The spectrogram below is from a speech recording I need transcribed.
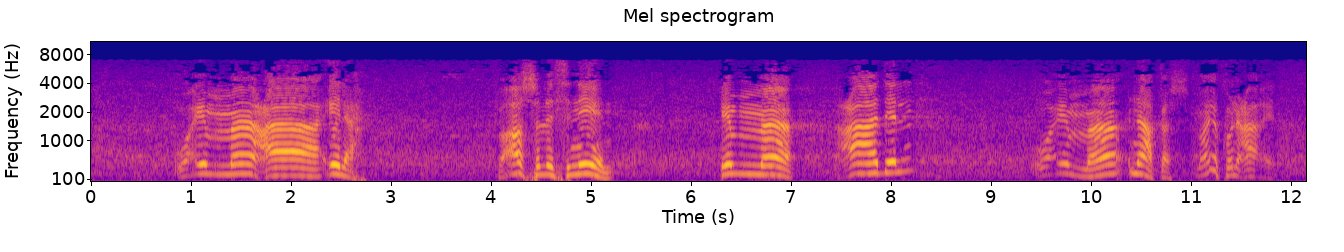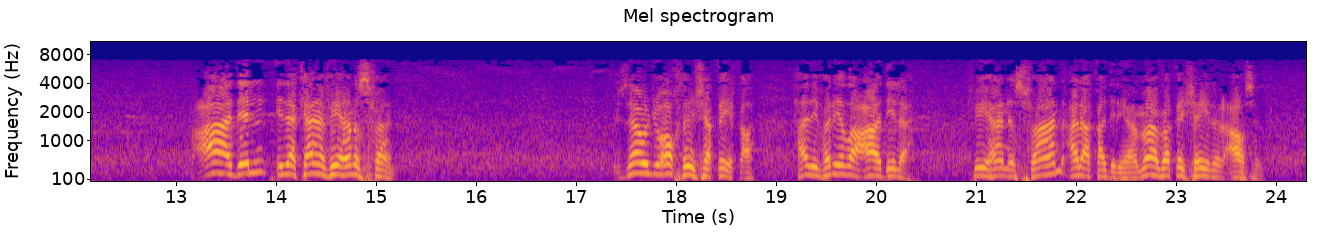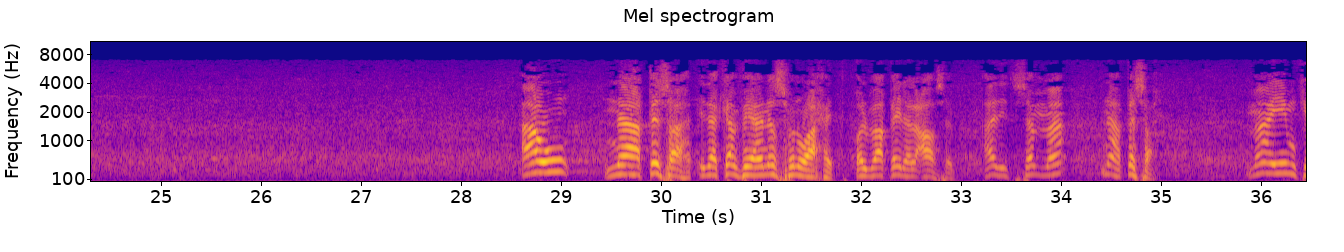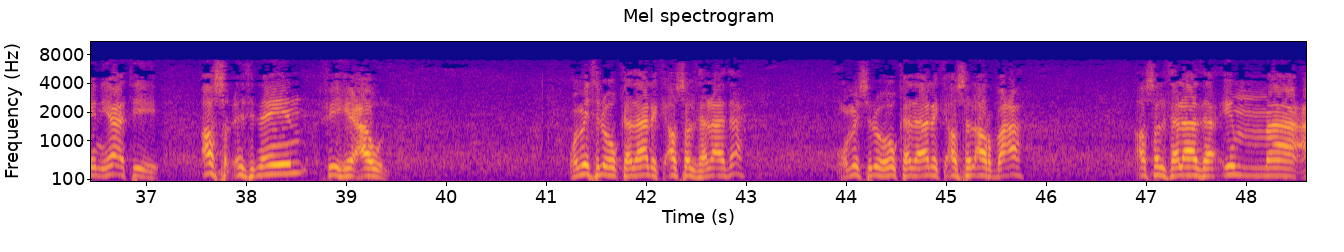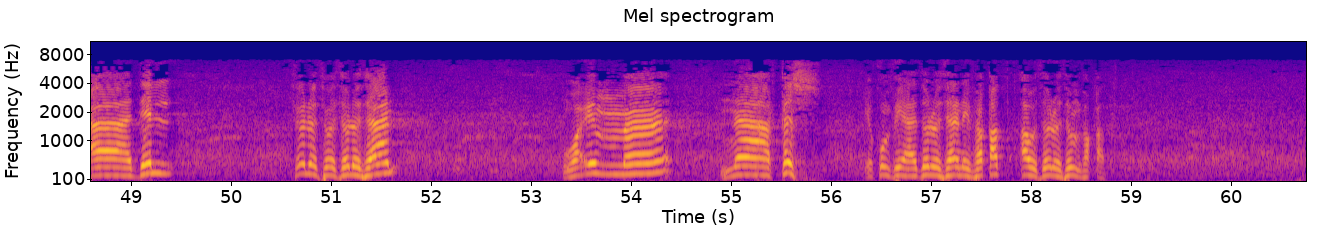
وإما عائلة. فأصل اثنين إما عادل وإما ناقص ما يكون عائل. عادل إذا كان فيها نصفان. زوج واخت شقيقة هذه فريضة عادلة فيها نصفان على قدرها ما بقي شيء للعاصب أو ناقصة إذا كان فيها نصف واحد. والباقي للعاصب هذه تسمى ناقصة. ما يمكن يأتي أصل اثنين فيه عول ومثله كذلك أصل ثلاثة. ومثله كذلك أصل أربعة. أصل ثلاثة إما عادل ثلث وثلثان. وإما ناقص. يكون فيها ثلثان فقط أو ثلث فقط.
